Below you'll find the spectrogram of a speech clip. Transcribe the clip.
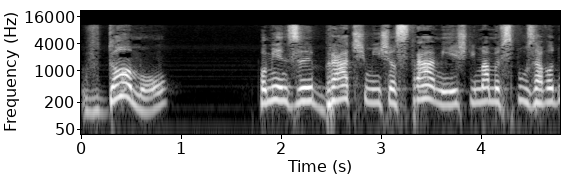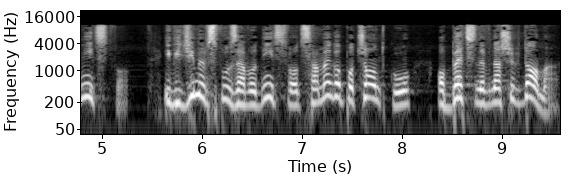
w domu pomiędzy braćmi i siostrami, jeśli mamy współzawodnictwo. I widzimy współzawodnictwo od samego początku obecne w naszych domach.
